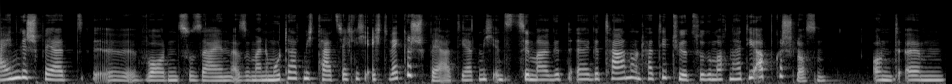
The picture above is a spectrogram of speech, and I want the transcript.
Eingesperrt äh, worden zu sein. Also meine Mutter hat mich tatsächlich echt weggesperrt. Die hat mich ins Zimmer get äh, getan und hat die Tür zugemacht und hat die abgeschlossen. Und ähm,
